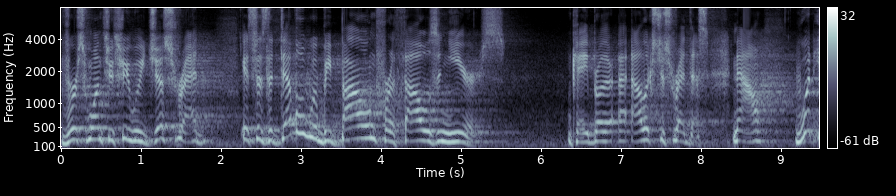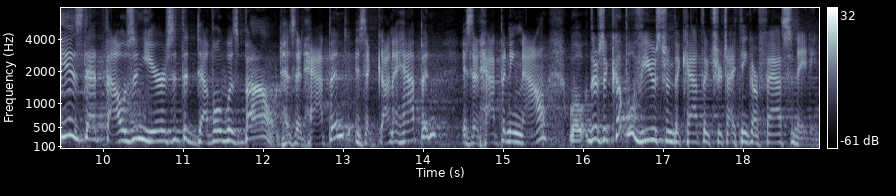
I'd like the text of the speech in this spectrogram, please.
verse 1 through 3, we just read, it says, The devil will be bound for a thousand years. Okay, brother uh, Alex just read this. Now, what is that thousand years that the devil was bound? Has it happened? Is it gonna happen? Is it happening now? Well, there's a couple views from the Catholic Church I think are fascinating.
